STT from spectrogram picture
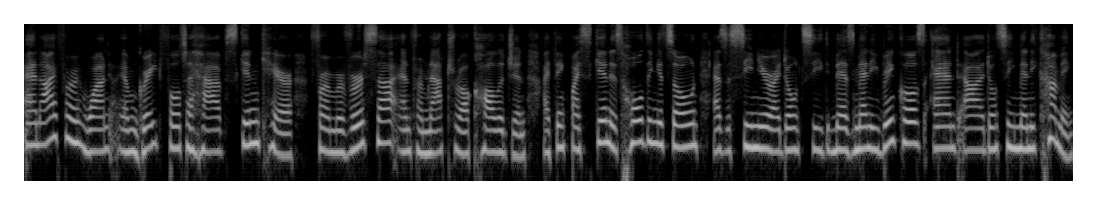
And I, for one, am grateful to have skincare from Reversa and from Natural Collagen. I think my skin is holding its own as a senior. I don't see as many wrinkles and I don't see many coming.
